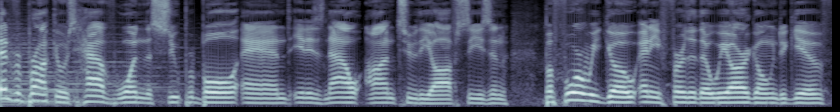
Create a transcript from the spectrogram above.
Denver Broncos have won the Super Bowl, and it is now on to the offseason. Before we go any further, though, we are going to give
